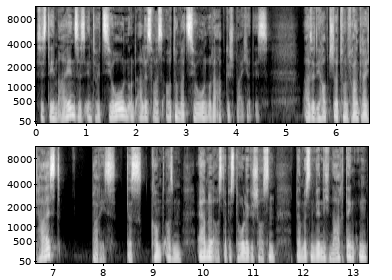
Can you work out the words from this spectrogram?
System 1 ist Intuition und alles, was Automation oder abgespeichert ist. Also die Hauptstadt von Frankreich heißt Paris. Das kommt aus dem Ärmel, aus der Pistole geschossen. Da müssen wir nicht nachdenken.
